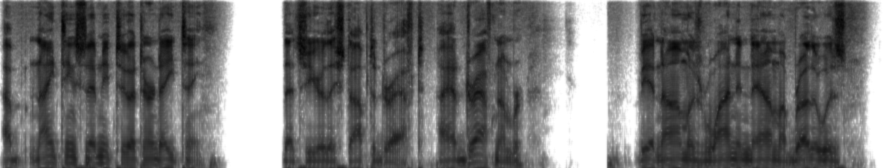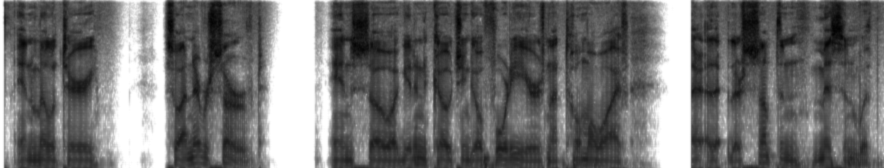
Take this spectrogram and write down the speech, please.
I, 1972, I turned 18. That's the year they stopped the draft. I had a draft number. Vietnam was winding down. My brother was in the military, so I never served. And so I get into coaching, go 40 years, and I told my wife, there's something missing with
